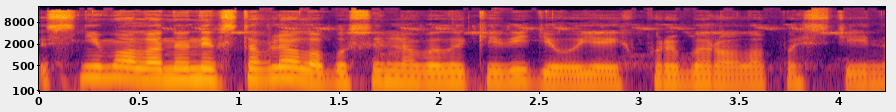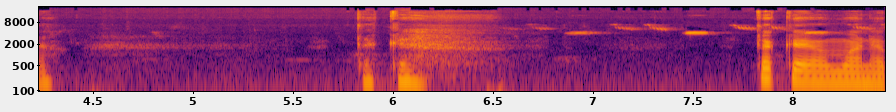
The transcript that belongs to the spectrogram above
знімала, але не вставляла, бо сильно велике відео, я їх прибирала постійно. Таке. Таке у мене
